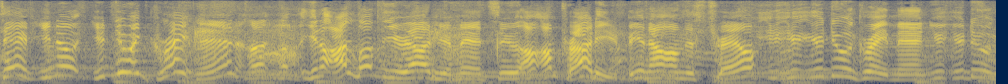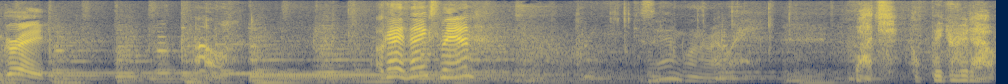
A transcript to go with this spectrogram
Dave. You know you're doing great, man. Uh, uh, you know I love that you're out here, man. Too. I- I'm proud of you being out on this trail. You- You're, you're doing great, man. You're, you're doing great. Oh. Okay, thanks, man. Guess I am going the right way. Watch, he'll figure it out.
